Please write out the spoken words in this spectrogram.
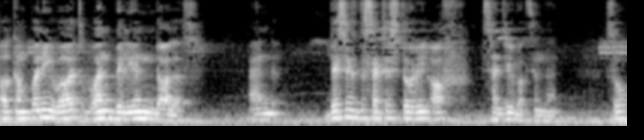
a company worth one billion dollars, and this is the success story of Sanjeev Bikhchandani. So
